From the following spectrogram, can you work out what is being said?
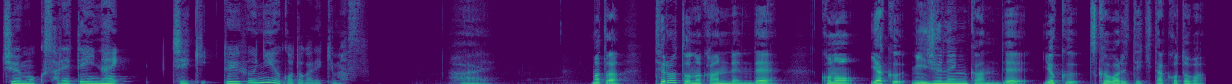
注目されていない地域というふうに言うことができます。はい。また、テロとの関連で、この約20年間でよく使われてきた言葉、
